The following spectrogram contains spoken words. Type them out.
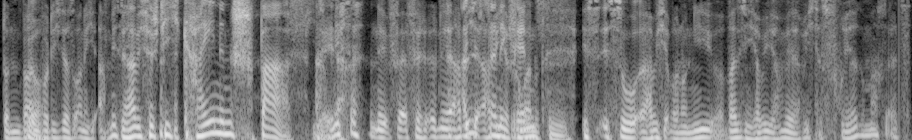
dann beantworte ich das auch nicht. Ach Mist. Da habe ich verstehe ich keinen Spaß. Ach. Mist. Nee, ver, ver, nee, hab Alles ich, hab seine ich ja Grenzen. ist, ist so, habe ich aber noch nie, weiß ich nicht, habe ich, haben wir, hab ich das früher gemacht? Als,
